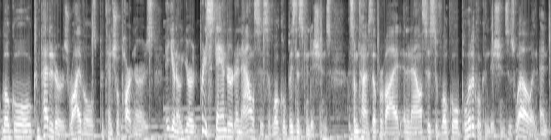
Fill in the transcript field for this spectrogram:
local competitors, rivals, potential partners. You know, your pretty standard analysis of local business conditions. Sometimes they'll provide an analysis of local political conditions as well, and, and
